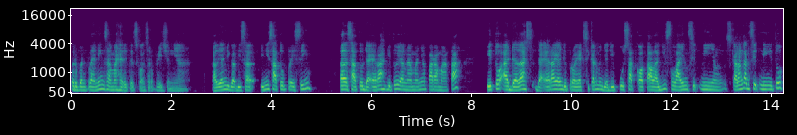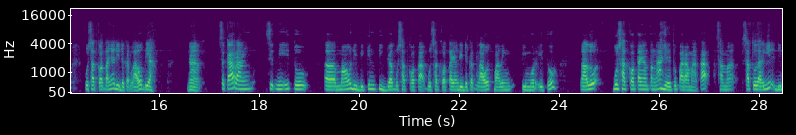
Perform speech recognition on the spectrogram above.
urban planning sama heritage conservation-nya. Kalian juga bisa ini satu pricing eh, satu daerah gitu yang namanya Paramata itu adalah daerah yang diproyeksikan menjadi pusat kota lagi selain Sydney yang sekarang kan Sydney itu pusat kotanya di dekat laut ya. Nah, sekarang Sydney itu eh, mau dibikin tiga pusat kota. Pusat kota yang di dekat laut paling timur itu Lalu pusat kota yang tengah yaitu Paramata sama satu lagi di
